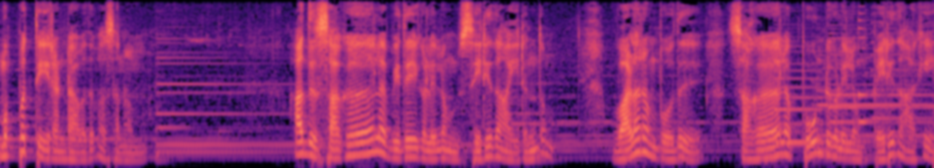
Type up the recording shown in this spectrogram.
முப்பத்தி இரண்டாவது வசனம். அது சகல விதைகளிலும் சிறிதாயிருந்தும் வளரும்போது சகல பூண்டுகளிலும் பெரிதாகி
